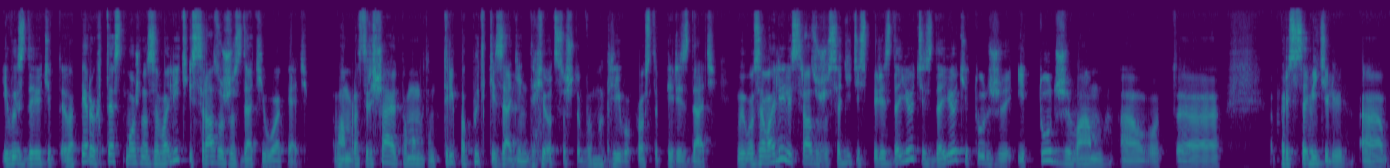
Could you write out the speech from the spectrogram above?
и вы сдаете, во-первых, тест можно завалить и сразу же сдать его опять. Вам разрешают, по-моему, там три попытки за день дается, чтобы вы могли его просто пересдать. Вы его завалили, сразу же садитесь, пересдаете, сдаете тут же, и тут же вам а, вот а, представитель а,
